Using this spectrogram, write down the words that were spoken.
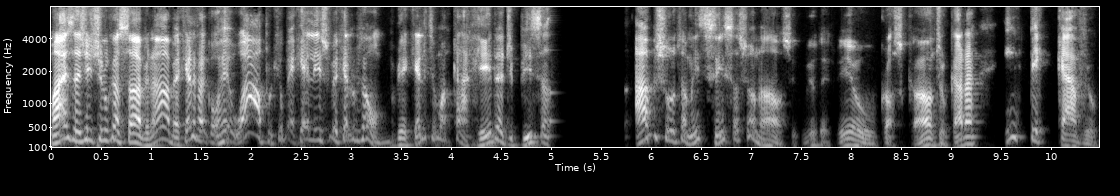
Mas a gente nunca sabe, né? Ah, Bekele vai correr, uau, porque o Bekele é isso, o Bekele... Não, o Bekele tem uma carreira de pista absolutamente sensacional. 5 mil, 10 mil, cross country, o cara impecável.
